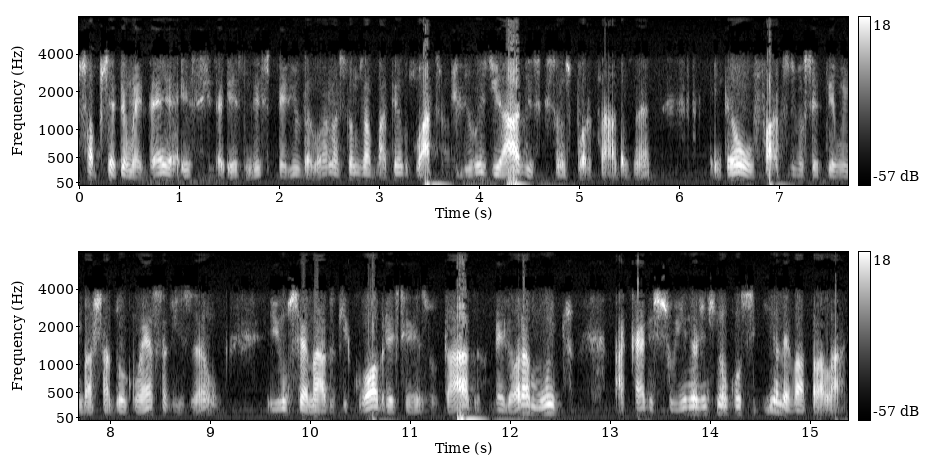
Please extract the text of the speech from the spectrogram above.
Só para você ter uma ideia, esse, esse, nesse período agora nós estamos abatendo 4 milhões de aves que são exportadas. Né? Então, o fato de você ter um embaixador com essa visão e um Senado que cobre esse resultado melhora muito. A carne suína a gente não conseguia levar para lá.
